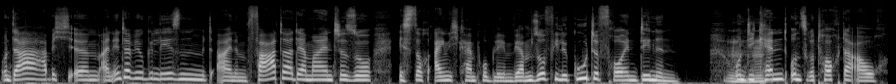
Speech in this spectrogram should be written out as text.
Und da habe ich ähm, ein Interview gelesen mit einem Vater, der meinte so, ist doch eigentlich kein Problem. Wir haben so viele gute Freundinnen. Und die mhm. kennt unsere Tochter auch.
